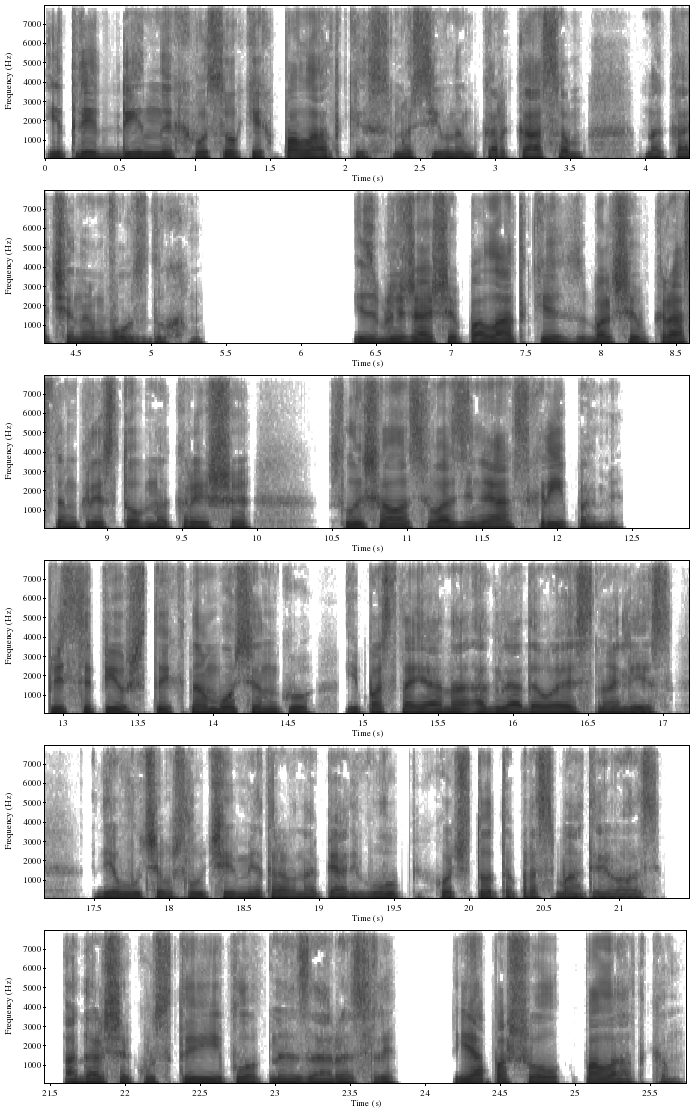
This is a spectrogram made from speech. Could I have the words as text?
и три длинных высоких палатки с массивным каркасом, накачанным воздухом. Из ближайшей палатки с большим красным крестом на крыше слышалась возня с хрипами. Прицепив штык на мосинку и постоянно оглядываясь на лес, где в лучшем случае метров на пять вглубь хоть что-то просматривалось, а дальше кусты и плотные заросли, я пошел к палаткам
